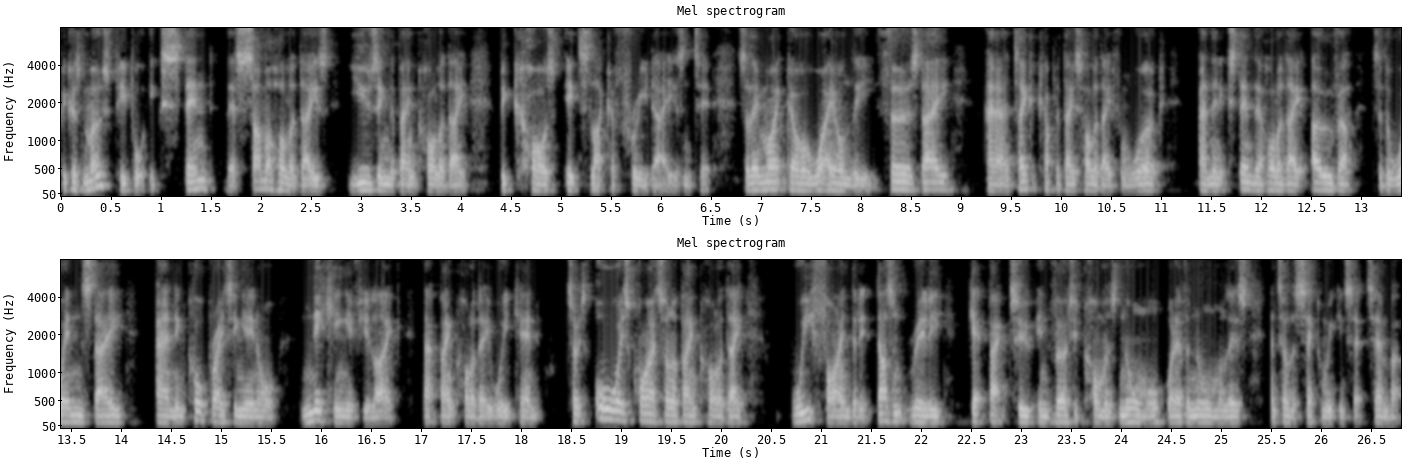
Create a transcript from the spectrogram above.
Because most people extend their summer holidays using the bank holiday because it's like a free day, isn't it? So they might go away on the Thursday and take a couple of days holiday from work and then extend their holiday over to the Wednesday and incorporating in or nicking, if you like, that bank holiday weekend. So it's always quiet on a bank holiday. We find that it doesn't really get back to inverted commas normal, whatever normal is, until the second week in September.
